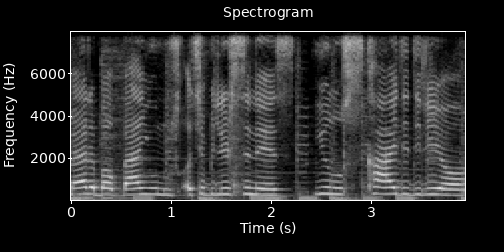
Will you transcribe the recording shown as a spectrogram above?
Merhaba ben Yunus. Açabilirsiniz. Yunus kaydediliyor.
